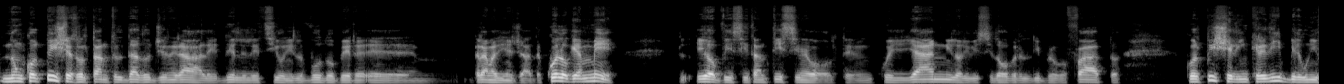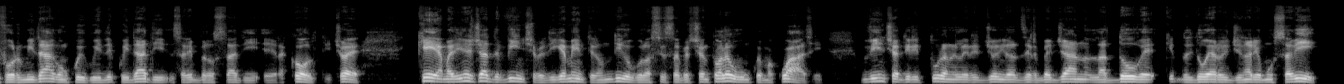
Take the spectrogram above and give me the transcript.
Non colpisce soltanto il dato generale delle elezioni, il voto per, eh, per Ahmadinejad. Quello che a me, io ho visti tantissime volte, in quegli anni, l'ho rivisto dopo per il libro che ho fatto, colpisce l'incredibile uniformità con cui quei, quei dati sarebbero stati eh, raccolti. Cioè, che Ahmadinejad vince praticamente, non dico con la stessa percentuale ovunque, ma quasi. Vince addirittura nelle regioni dell'Azerbaijan, laddove dove era originario Mousavi,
